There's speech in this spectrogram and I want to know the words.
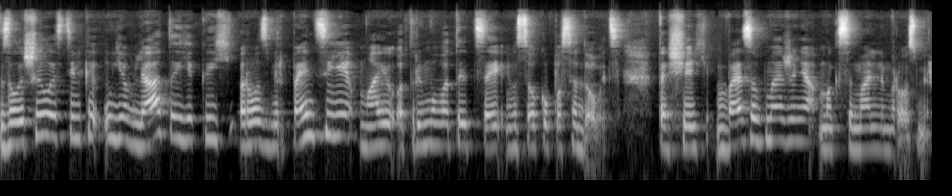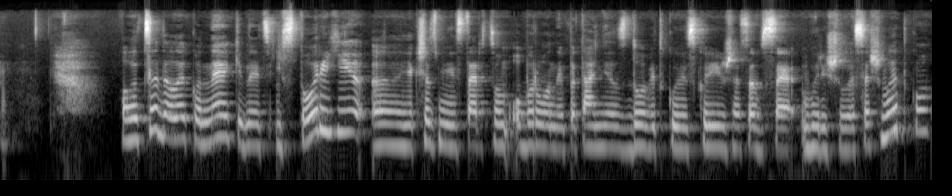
Залишилось тільки уявляти, який розмір пенсії має отримувати цей високопосадовець, та ще й без обмеження максимальним розміром. Але це далеко не кінець історії. Е, якщо з Міністерством оборони питання з довідкою, скоріше за все, вирішилося швидко,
